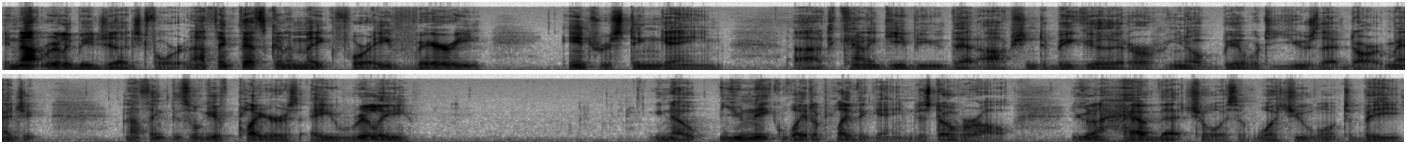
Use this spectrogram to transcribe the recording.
and not really be judged for it. And I think that's going to make for a very interesting game uh, to kind of give you that option to be good or you know be able to use that dark magic. And I think this will give players a really you know, unique way to play the game, just overall. You're going to have that choice of what you want to be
